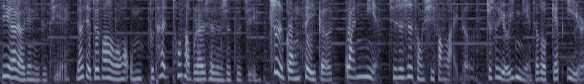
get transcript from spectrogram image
第一个要了解你自己，诶，了解对方的文化，我们不太通常不太认识自己。志工这一个观念其实是从西方来的，就是有一年叫做 Gap Year，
